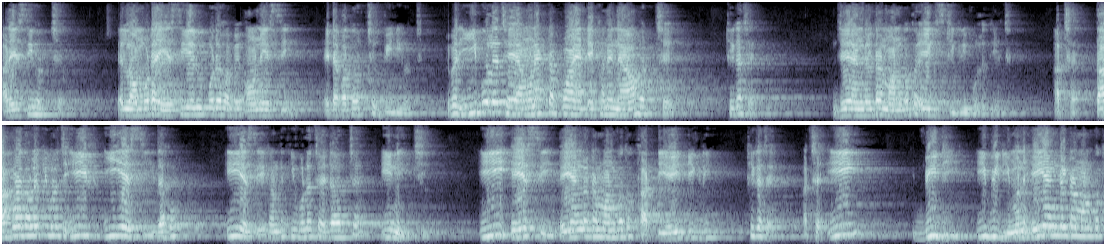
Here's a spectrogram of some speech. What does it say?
আর এসি হচ্ছে। এই লম্বটা এসি এর উপরে হবে অন এসি এটা কত হচ্ছে বিডি হচ্ছে। এবার ই বলেছে, এমন একটা পয়েন্ট এখানে নেওয়া হচ্ছে, ঠিক আছে? যে অ্যাঙ্গেলটার মান কত? এক্স ডিগ্রি বলে দিয়েছে। আচ্ছা তারপরে তাহলে কি বলেছে? ইফ ইএসি দেখো ইএসি এখান থেকে কি বলেছে? এটা হচ্ছে ই নিচ্ছি। ইএসি এই অ্যাঙ্গেলটার মান কত? থার্টি এইট ডিগ্রি ঠিক আছে? আচ্ছা ই বিডি ইবিডি মানে এই অ্যাঙ্গেলটার মান কত?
